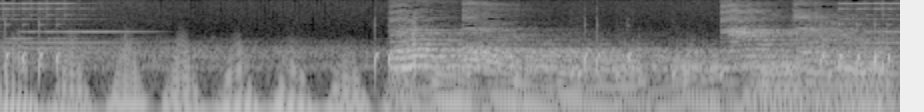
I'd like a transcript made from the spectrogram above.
Thank you.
